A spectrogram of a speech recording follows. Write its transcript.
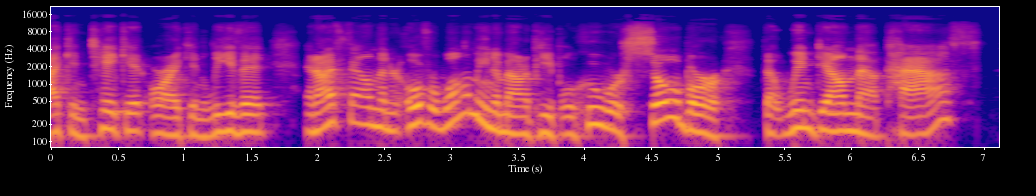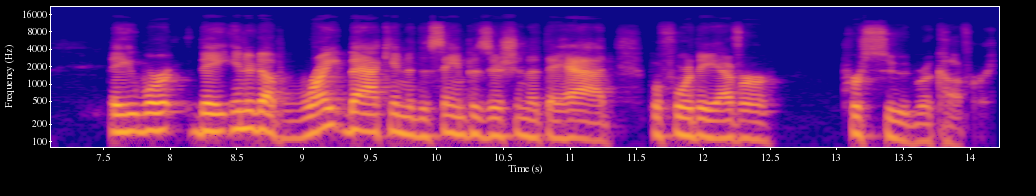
I can take it or I can leave it. And I found that an overwhelming amount of people who were sober that went down that path, they were they ended up right back into the same position that they had before they ever pursued recovery.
